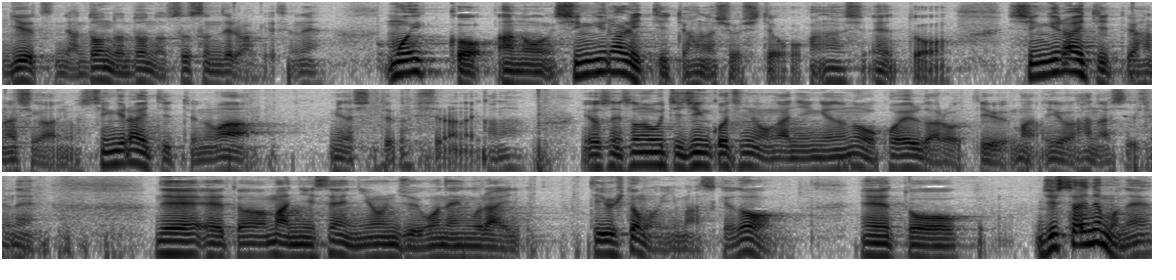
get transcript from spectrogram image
技術にはどんどんどんどん進んでるわけですよね。もう一個あのシンギュラリティっていう話をしておこうかな、えーと、シンギュラリティっていう話があります。シンギュラリティっていうのはみんな知ってる？知らないかな。要するにそのうち人工知能が人間の脳を超えるだろうっていう,、まあ、いう話ですよね。で、えーとまあ、2045年ぐらいっていう人もいますけど、えーと、実際でもね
